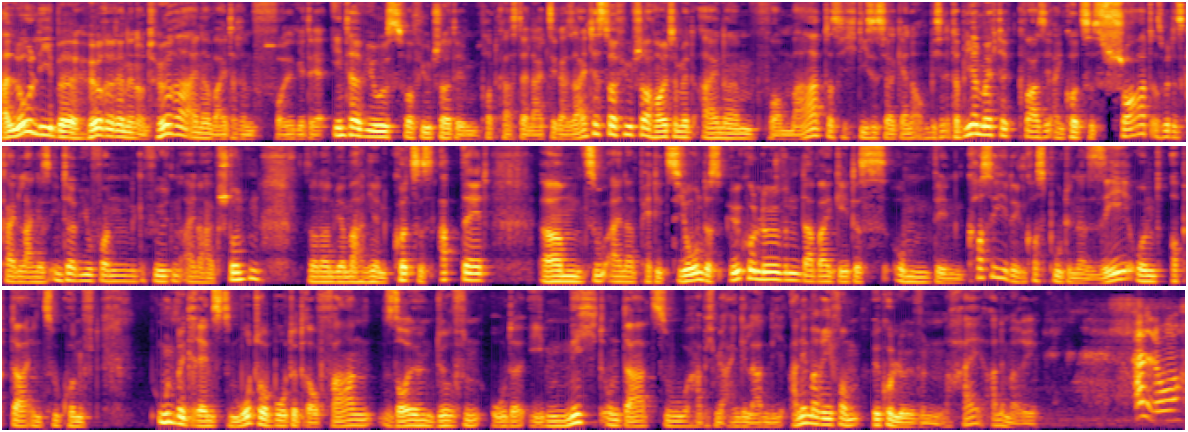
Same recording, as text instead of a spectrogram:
Hallo, liebe Hörerinnen und Hörer einer weiteren Folge der Interviews for Future, dem Podcast der Leipziger Scientists for Future. Heute mit einem Format, das ich dieses Jahr gerne auch ein bisschen etablieren möchte, quasi ein kurzes Short. Es wird jetzt kein langes Interview von gefühlten eineinhalb Stunden, sondern wir machen hier ein kurzes Update ähm, zu einer Petition des Ökolöwen. Dabei geht es um den Kossi, den Kosputener See und ob da in Zukunft unbegrenzt Motorboote drauf fahren sollen, dürfen oder eben nicht. Und dazu habe ich mir eingeladen die Annemarie vom Ökolöwen. Hi Annemarie. Hallo.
